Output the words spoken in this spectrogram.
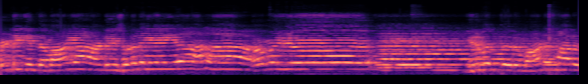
வள்ளி இந்த மாயாண்டி சுடலையா அம்மையா இருபத்தொரு மாடுமார்களும் எங்கே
